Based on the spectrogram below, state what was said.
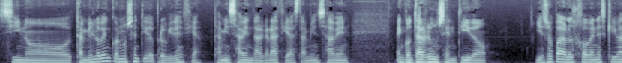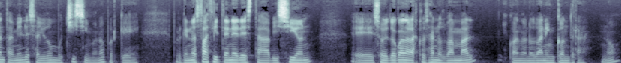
sino también lo ven con un sentido de providencia. También saben dar gracias, también saben encontrarle un sentido. Y eso para los jóvenes que iban también les ayudó muchísimo, ¿no? Porque, porque no es fácil tener esta visión eh, sobre todo cuando las cosas nos van mal y cuando nos van en contra, ¿no?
